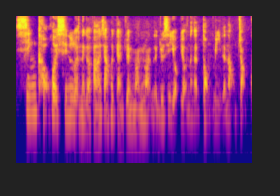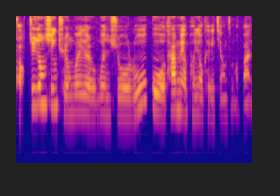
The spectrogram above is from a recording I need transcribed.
心口或心轮那个方向会感觉暖暖的，就是有有那个动力的那种状况。居中心权威的人问说：“如果他没有朋友可以讲怎么办？”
